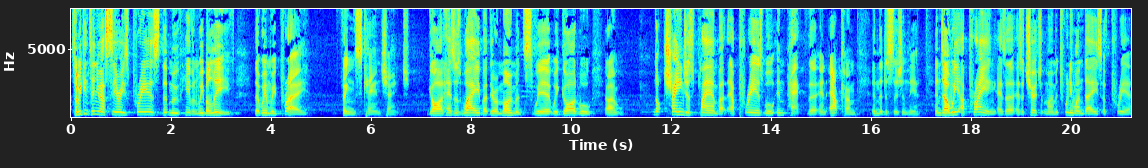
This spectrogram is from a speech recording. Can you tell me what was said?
So we continue our series, Prayers That Move Heaven. We believe that when we pray, things can change. God has his way, but there are moments where, where God will um, not change his plan, but our prayers will impact the, an outcome in the decision there. And uh, we are praying as a, as a church at the moment 21 days of prayer.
